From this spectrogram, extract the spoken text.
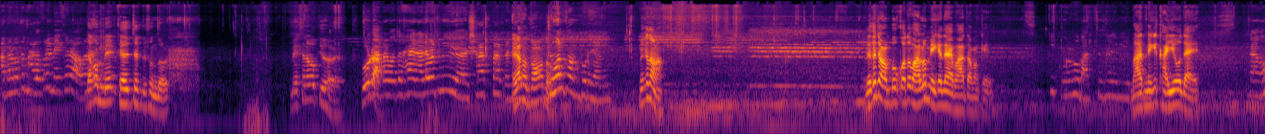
আমার মতন ভালো করে মেখে নাও। দেখো মেঘ খেলছে কি সুন্দর। মেঘে নেব কি হবে পুরোটা আমার হ্যাঁ নাহলে তুমি এরকম তোমার মতো। ঝোল কম পড়ে যাবে। মেখে দাও না। দেখেছ আমার বউ কত ভালো মেখে দেয় ভাত আমাকে। কি করব বাচ্চা ছেলে ভাত মেখে খাইয়েও দেয়। না গো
